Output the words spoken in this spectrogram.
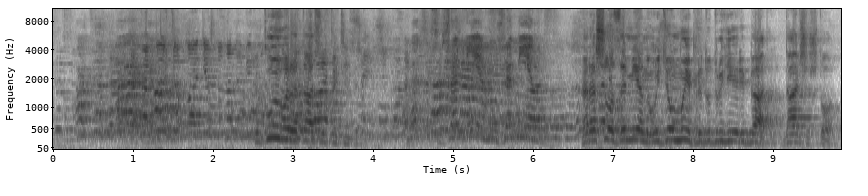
Какую теплую одежду надо вернуть? Какую вы ротацию хотите? Замену, замену. Хорошо, замену, уйдем мы, придут другие ребята. Дальше что?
